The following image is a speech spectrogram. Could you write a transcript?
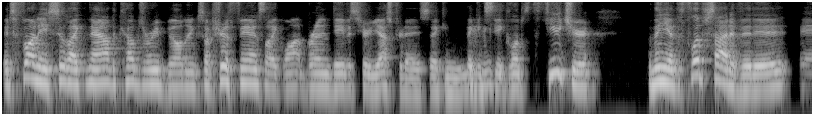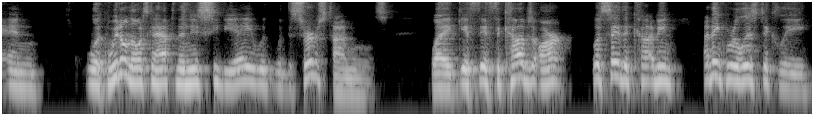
it's funny. So like now the Cubs are rebuilding, so I'm sure the fans like want Brennen Davis here yesterday so they can they can mm-hmm. see a glimpse of the future. But then you have the flip side of it, is, and look, we don't know what's going to happen in the new CBA with with the service time rules. Like if if the Cubs aren't, let's say the I mean, I think realistically,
